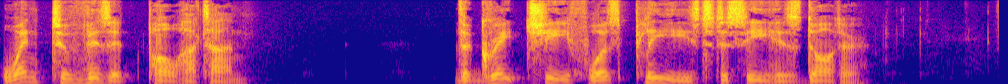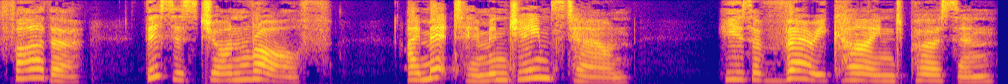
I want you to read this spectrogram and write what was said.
went to visit Powhatan. The great chief was pleased to see his daughter. Father, this is John Rolfe. I met him in Jamestown. He is a very kind person.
